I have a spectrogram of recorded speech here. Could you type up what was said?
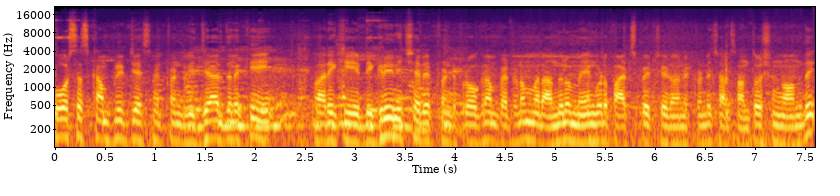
కోర్సెస్ కంప్లీట్ చేసినటువంటి విద్యార్థులకి వారికి డిగ్రీని ఇచ్చేటటువంటి ప్రోగ్రాం పెట్టడం మరి అందులో మేము కూడా పార్టిసిపేట్ చేయడం అనేటువంటి చాలా సంతోషంగా ఉంది.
